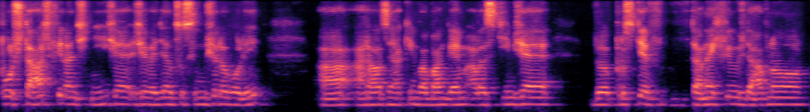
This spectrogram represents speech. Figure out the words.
polštář finanční, že, že věděl, co si může dovolit a, a hrál s nějakým vabangem, ale s tím, že byl prostě v dané chvíli už dávno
